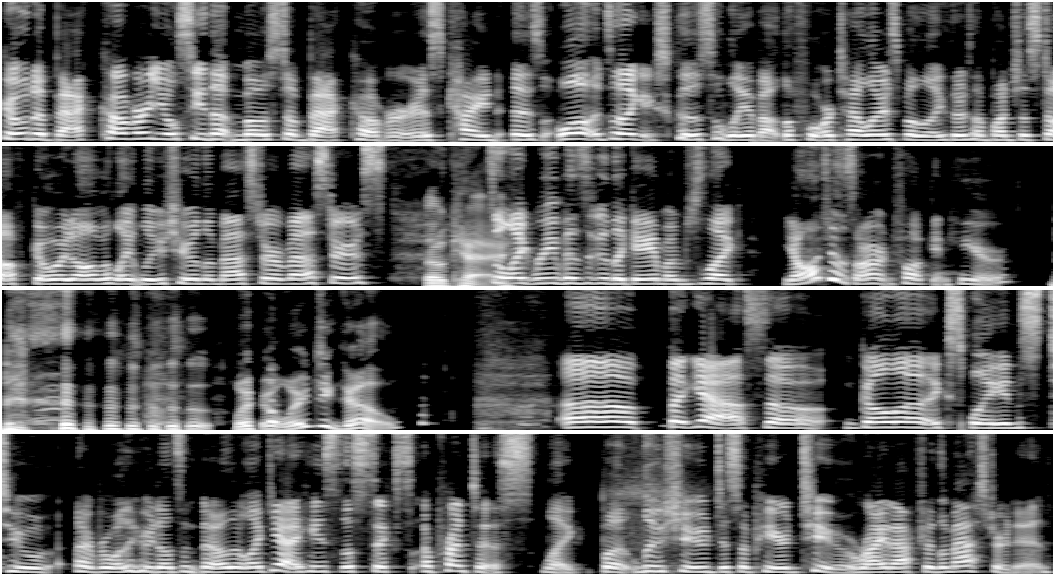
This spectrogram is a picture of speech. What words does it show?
go to back cover, you'll see that most of back cover is kind is well, it's like exclusively about the foretellers, but like there's a bunch of stuff going on with like Luxu and the Master of Masters. Okay. So like revisiting the game, I'm just like, y'all just aren't fucking here. Where, where'd you go? Uh, but yeah, so Gula explains to everyone who doesn't know, they're like, yeah, he's the sixth apprentice, like, but Luxu disappeared too, right after the master did.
